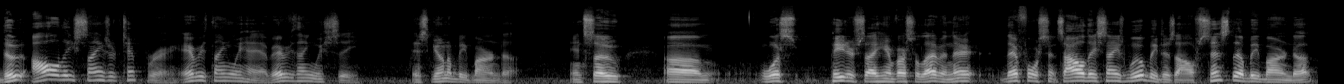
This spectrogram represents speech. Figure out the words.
do, all these things are temporary. Everything we have, everything we see, is going to be burned up. And so, um, what's Peter say here in verse 11, Therefore, since all these things will be dissolved, since they'll be burned up,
